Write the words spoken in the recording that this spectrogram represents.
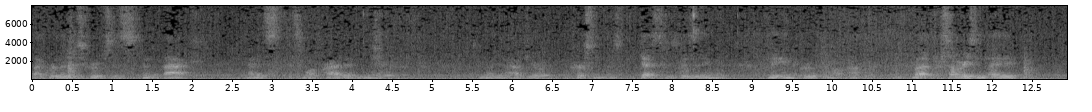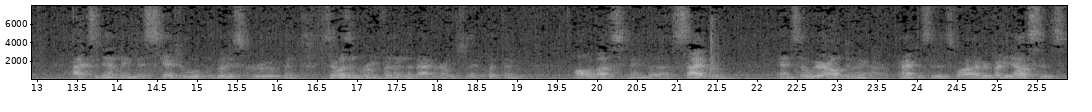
like religious groups is in the back, and it's it's more private and near you know, you have your person who's guest who's visiting and leading the group and whatnot. But for some reason they accidentally misscheduled the Buddhist group, and so there wasn't room for them in the back room, so they put them, all of us, in the side room. And so we're all doing our practices while everybody else is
